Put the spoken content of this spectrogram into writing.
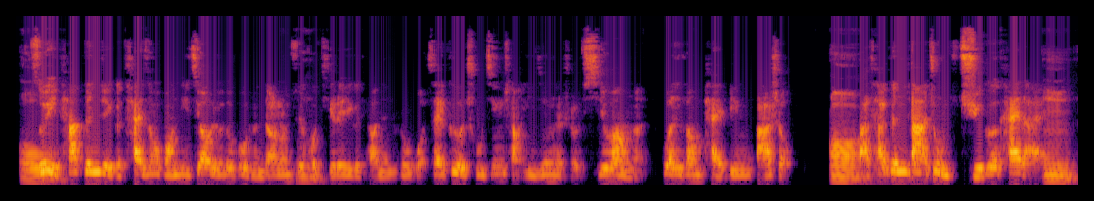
哦，所以他跟这个太宗皇帝交流的过程当中，最后提了一个条件，就是我在各处经场译经的时候，希望呢官方派兵把守，哦，把他跟大众区隔开来。嗯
